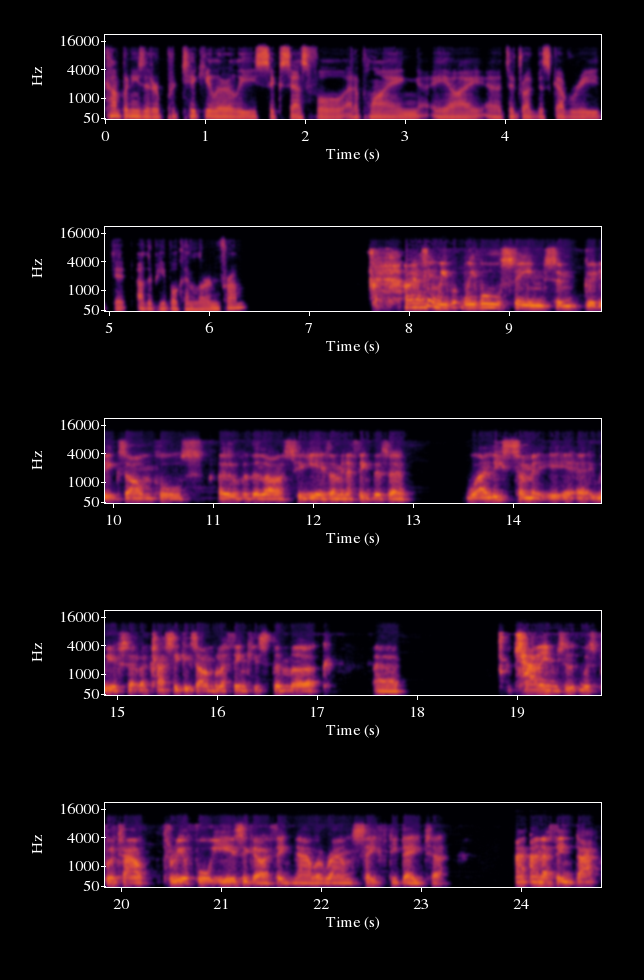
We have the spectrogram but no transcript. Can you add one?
companies that are particularly successful at applying AI uh, to drug discovery that other people can learn from? I, mean, I think we've we've all seen some good examples over the last few years. I mean, I think there's a well, at least some we have a classic example. I think is the Merck uh, challenge that was put out three or four years ago, I think now around safety data. And, I think that,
